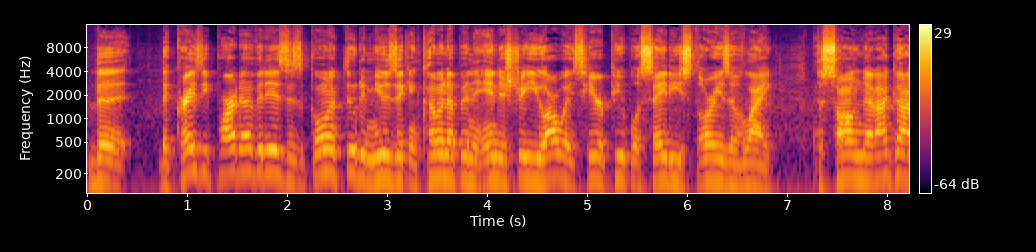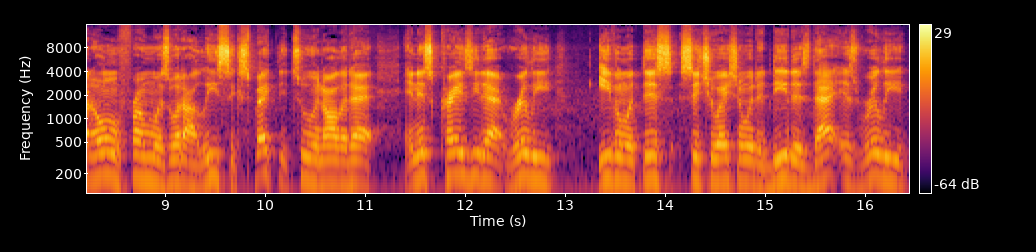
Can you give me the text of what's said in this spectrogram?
the the crazy part of it is is going through the music and coming up in the industry. You always hear people say these stories of like the song that I got on from was what I least expected to, and all of that. And it's crazy that really, even with this situation with Adidas, that is really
